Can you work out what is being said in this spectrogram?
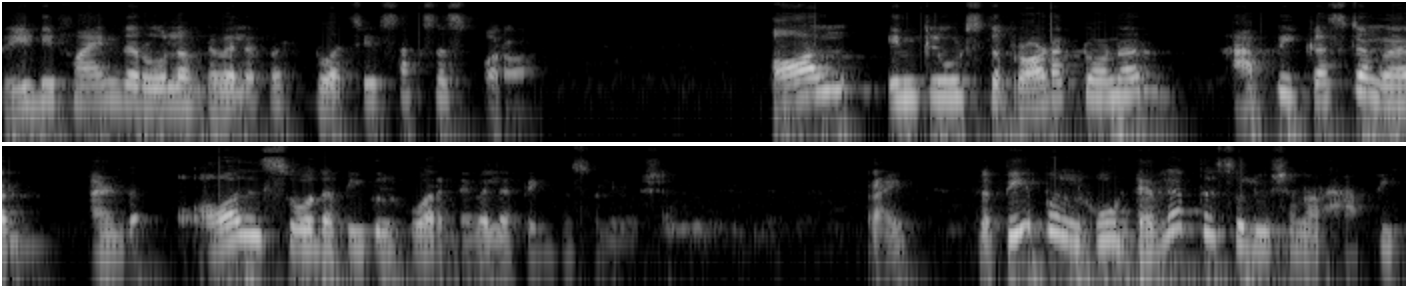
redefine the role of developer to achieve success for all. All includes the product owner, happy customer, and also the people who are developing the solution, right? The people who develop the solution are happy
